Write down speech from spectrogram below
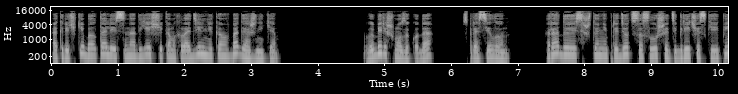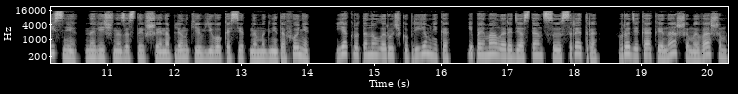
а крючки болтались над ящиком-холодильником в багажнике. «Выберешь музыку, да?» — спросил он. Радуясь, что не придется слушать греческие песни, навечно застывшие на пленке в его кассетном магнитофоне, я крутанула ручку приемника и поймала радиостанцию с ретро, вроде как и нашим, и вашим.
